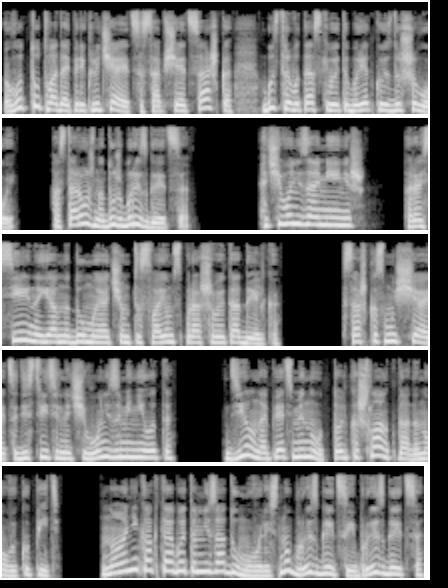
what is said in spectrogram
«Вот тут вода переключается», — сообщает Сашка, быстро вытаскивая табуретку из душевой. «Осторожно, душ брызгается». «А чего не заменишь?» Рассеянно, явно думая о чем-то своем, спрашивает Аделька. Сашка смущается, действительно, чего не заменила-то? Дело на пять минут, только шланг надо новый купить. Но они как-то об этом не задумывались, ну, брызгается и брызгается.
